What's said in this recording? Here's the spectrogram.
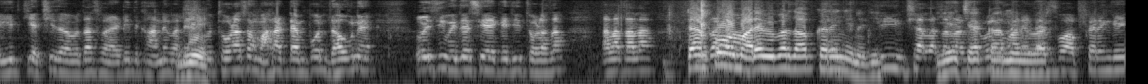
ईद की अच्छी ज़बरदस्त वैरायटी दिखाने वाले। हैं। थोड़ा सा हमारा टेंपो डाउन है वो इसी वजह से है कि जी थोड़ा सा अल्लाह ताला। टेंपो हमारे व्यूअर्स आप करेंगे ना जी? जी इंशाल्लाह ये चेक बिल्कुल कर लें हमारे टेंपो आप करेंगे।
